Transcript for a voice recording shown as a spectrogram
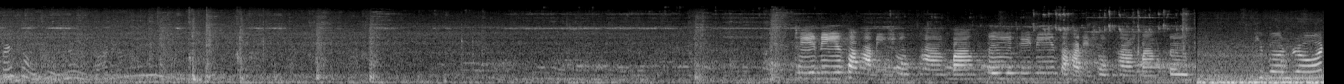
ไป201ก็ได้ ที่นี่สถานีชุมทางบางซื่อที่นี่สถานีชุมทางบางซื่อขบวนรถ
